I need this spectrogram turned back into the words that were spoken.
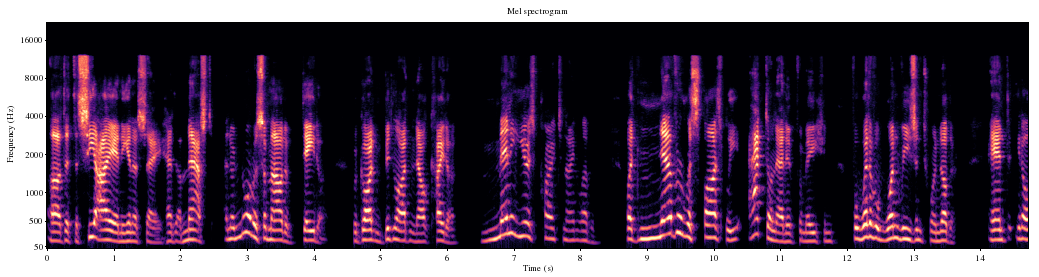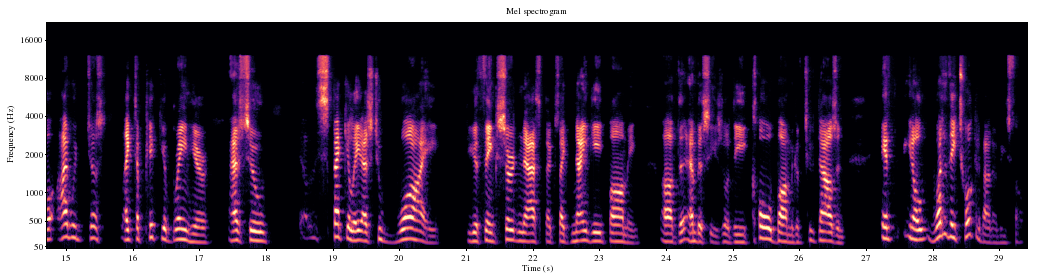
uh, that the CIA and the NSA had amassed an enormous amount of data regarding Bin Laden and Al Qaeda many years prior to 9/11, but never responsibly act on that information for whatever one reason to another. And, you know, I would just like to pick your brain here as to speculate as to why do you think certain aspects like 98 bombing of the embassies or the Cole bombing of 2000, if, you know, what are they talking about on these phones?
